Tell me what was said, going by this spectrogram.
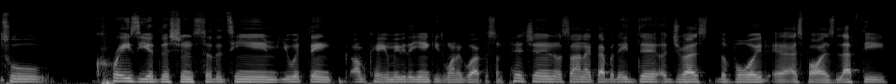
two crazy additions to the team. You would think, okay, maybe the Yankees want to go after some pitching or something like that, but they did address the void as far as lefty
